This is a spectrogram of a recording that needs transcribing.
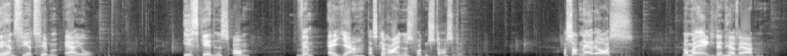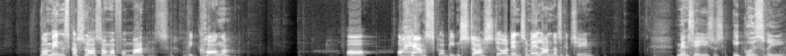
Det han siger til dem er jo, i skættes om, hvem af jer, der skal regnes for den største. Og sådan er det også normalt i den her verden, hvor mennesker slås om at få magt, og blive konger, og, og herske og blive den største, og den, som alle andre skal tjene. Men, siger Jesus, i Guds rige,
